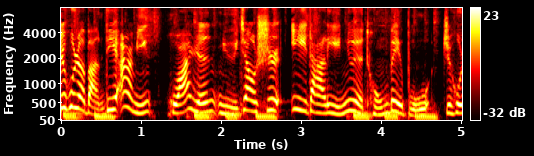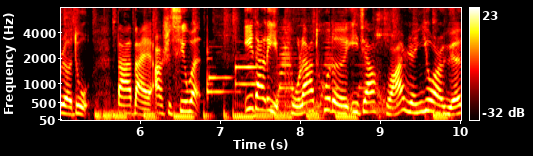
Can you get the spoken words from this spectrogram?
知乎热榜第二名，华人女教师意大利虐童被捕，知乎热度八百二十七万。意大利普拉托的一家华人幼儿园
